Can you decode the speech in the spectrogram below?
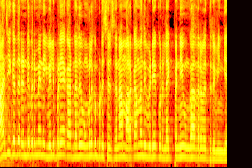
ராஜி கதை ரெண்டு பேருமே இன்னைக்கு வெளிப்படையா காட்டினது உங்களுக்கு பிடிச்சிருச்சுன்னா மறக்காம இந்த வீடியோக்கு ஒரு லைக் பண்ணி உங்க ஆதரவை தருவீங்க.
